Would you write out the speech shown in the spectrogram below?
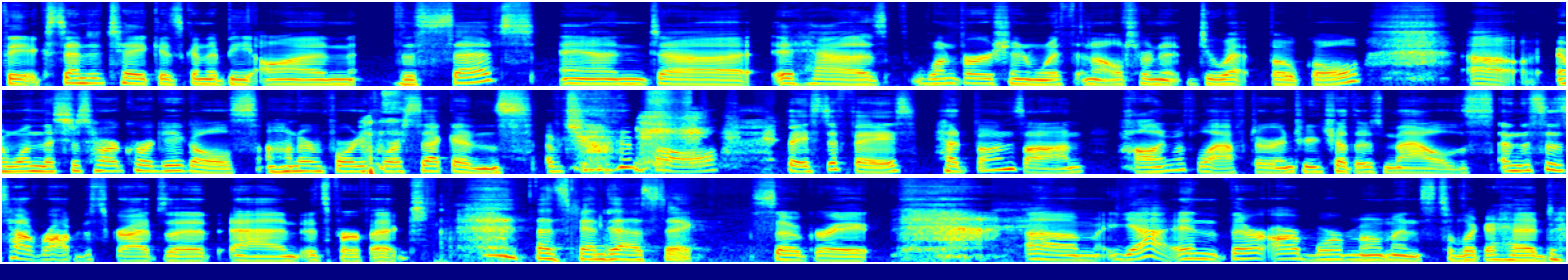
the extended take is going to be on the set, and uh, it has one version with an alternate duet vocal, uh, and one that's just hardcore giggles. 144 seconds of John and Paul face to face, headphones on, howling with laughter into each other's mouths, and this is how Rob describes it, and it's perfect. That's fantastic so great. Um, yeah, and there are more moments to look ahead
